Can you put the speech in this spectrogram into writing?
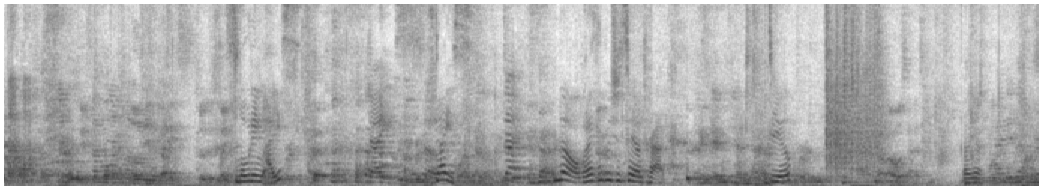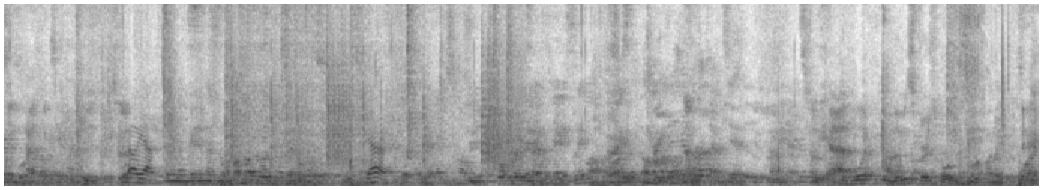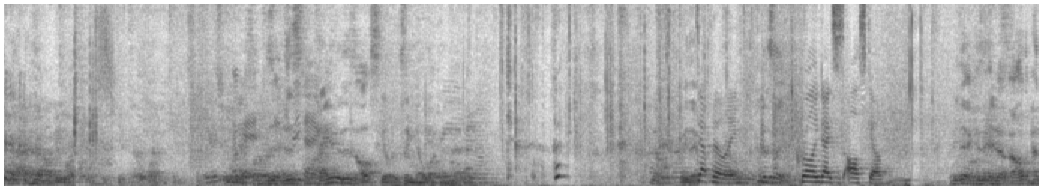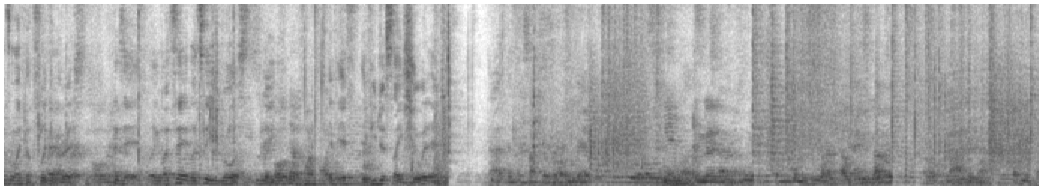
Floating ice? Dice. Dice. Dice. No, but I think we should stay on track. Do you? Oh yeah. Oh yeah. Yeah. The woman's first. Okay, so is all skill, it's like no luck in that. Definitely. Rolling dice is all skill. Because it all depends on like the flick of the wrist. Because like let's say let's say you roll a like if, if if you just like do it and just that, then it's not good for anything. And then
